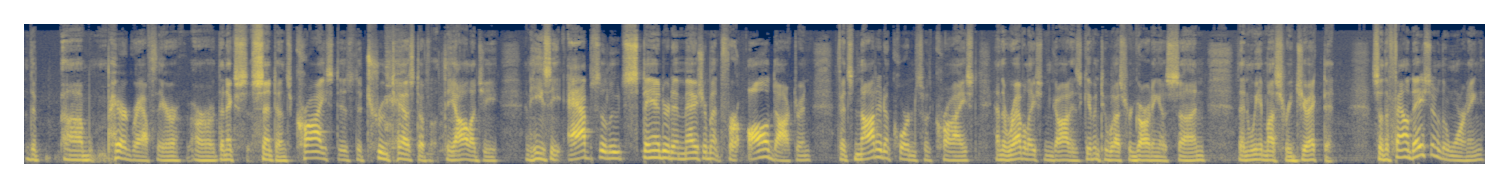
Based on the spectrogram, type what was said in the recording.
the um, paragraph there, or the next sentence, Christ is the true test of theology, and He's the absolute standard and measurement for all doctrine. If it's not in accordance with Christ and the revelation God has given to us regarding His Son, then we must reject it. So the foundation of the warning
